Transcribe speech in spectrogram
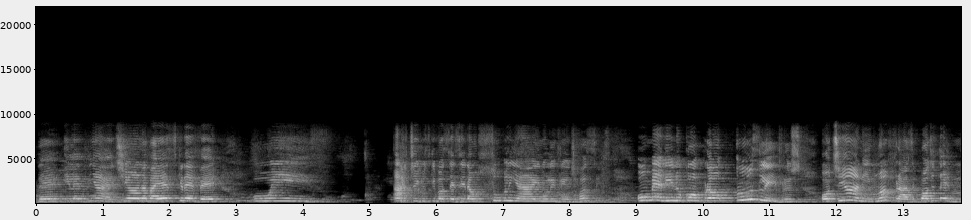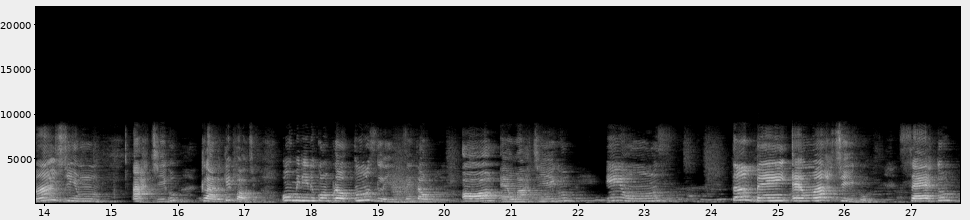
D e letrinha E. Tiana vai escrever os artigos que vocês irão sublinhar aí no livrinho de vocês. O menino comprou uns livros. Ô, Tiane, uma frase pode ter mais de um Artigo, claro que pode. O menino comprou uns livros. Então, o é um artigo e uns também é um artigo, certo?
